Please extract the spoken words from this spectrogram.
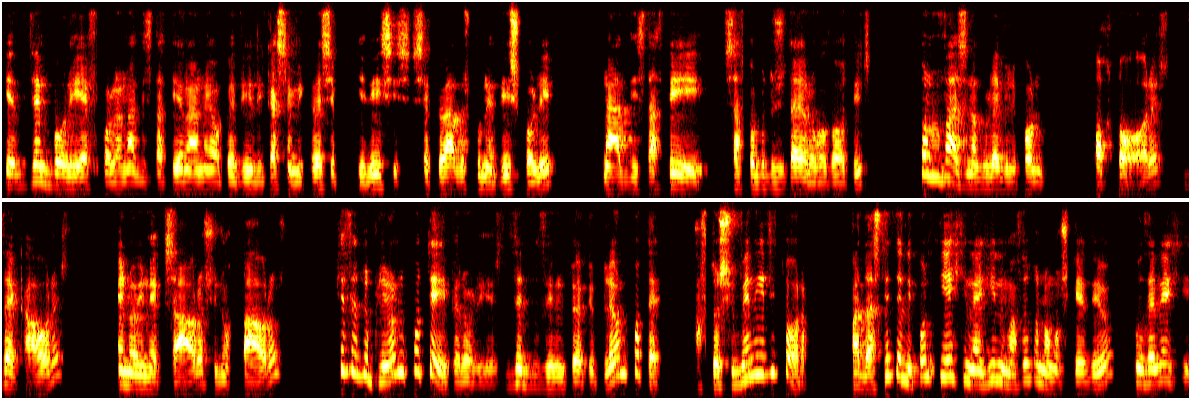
και δεν μπορεί εύκολα να αντισταθεί ένα νέο παιδί, ειδικά σε μικρές επιχειρήσεις, σε κλάδους που είναι δύσκολοι, να αντισταθεί σε αυτό που του ζητάει ο εργοδότης. Τον βάζει να δουλεύει λοιπόν 8 ώρες, 10 ώρες, ενώ είναι 6 ώρες, είναι 8 ώρες και δεν του πληρώνει ποτέ υπερορίες. Δεν του δίνει το επιπλέον ποτέ. Αυτό συμβαίνει ήδη τώρα. Φανταστείτε λοιπόν τι έχει να γίνει με αυτό το νομοσχέδιο που δεν έχει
